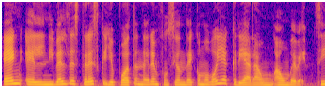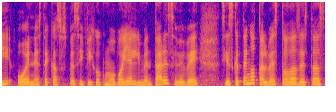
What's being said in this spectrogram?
en el nivel de estrés que yo pueda tener en función de cómo voy a criar a un, a un bebé, ¿sí? O en este caso específico, cómo voy a alimentar ese bebé, si es que tengo tal vez todas estas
